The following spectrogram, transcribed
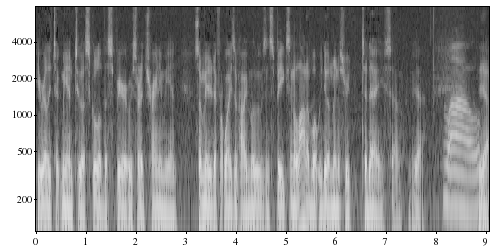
he really took me into a school of the Spirit. We started training me in so many different ways of how he moves and speaks, and a lot of what we do in ministry today. So, yeah. Wow. Yeah.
